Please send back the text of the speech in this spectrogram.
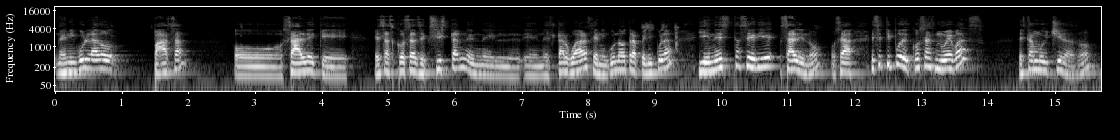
en ningún lado pasa o sale que esas cosas existan en el en Star Wars y en ninguna otra película y en esta serie sale, ¿no? O sea, ese tipo de cosas nuevas están muy chidas, ¿no?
